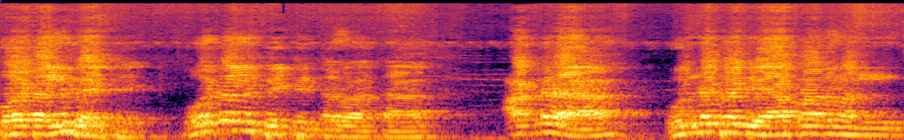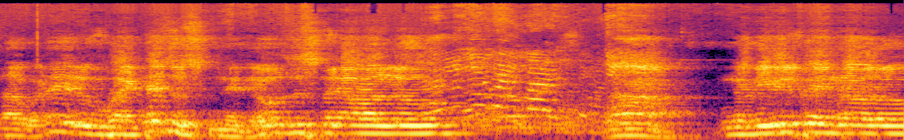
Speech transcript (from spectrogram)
హోటల్ని పెట్టాయి. హోటల్ని పెట్టిన తర్వాత అక్కడ ఉన్నటువంటి వ్యాపారం అంతా కూడా ఎలుగు బయటే చూసుకునేది. ఎవరు చూసుకునే వాళ్ళు ఇంకా మిగిలిపోయింది ఎవరు?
